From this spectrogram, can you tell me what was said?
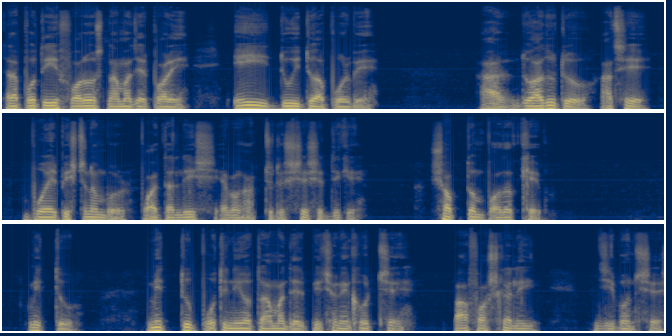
তারা প্রতি ফরজ নামাজের পরে এই দুই দোয়া পড়বে। আর দোয়া দুটো আছে বইয়ের পৃষ্ঠ নম্বর পঁয়তাল্লিশ এবং আটচল্লিশ শেষের দিকে। সপ্তম পদক্ষেপ। মৃত্যু। মৃত্যু প্রতিনিয়ত আমাদের পিছনে ঘুরছে। পা ফসকালেই জীবন শেষ।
